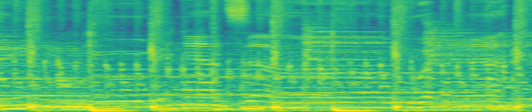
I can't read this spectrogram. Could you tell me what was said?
see you in.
